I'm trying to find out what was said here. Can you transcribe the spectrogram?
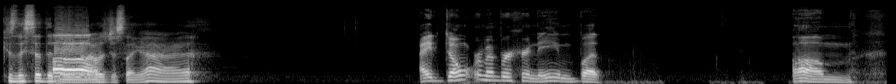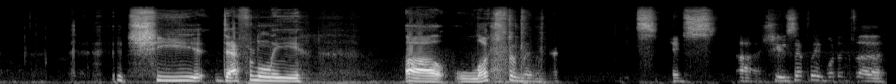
Because they said the name, and I Uh, was just like, ah. I don't remember her name, but um she definitely uh looked familiar. It's, it's uh she was definitely one of the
